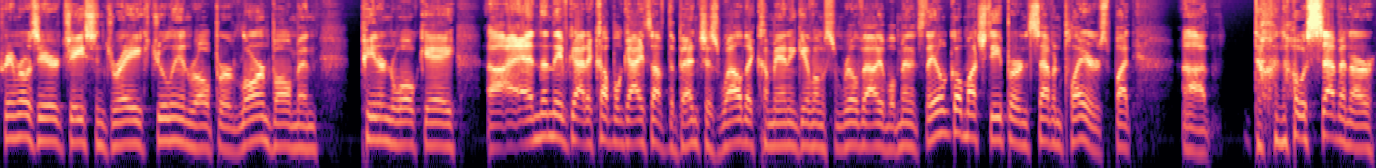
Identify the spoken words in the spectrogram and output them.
Cream Rosier, Jason Drake, Julian Roper, Lorne Bowman, Peter Nwoke, uh, and then they've got a couple guys off the bench as well that come in and give them some real valuable minutes. They don't go much deeper than seven players, but uh, those seven are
